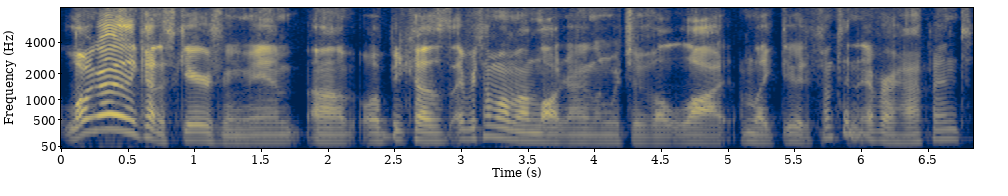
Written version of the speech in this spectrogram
Long Island kind of scares me, man. Um, well, because every time I'm on Long Island, which is a lot, I'm like, dude, if something ever happened,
